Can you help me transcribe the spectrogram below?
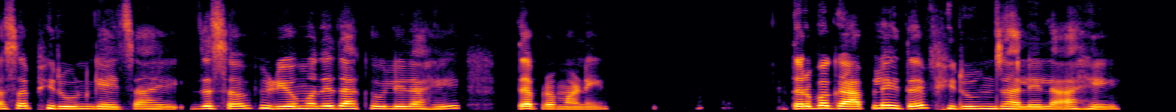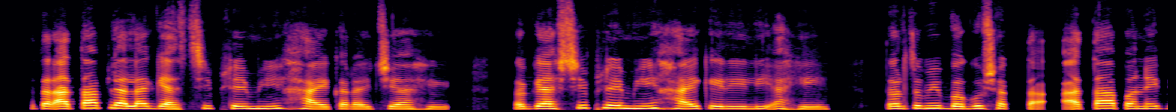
असं फिरवून घ्यायचं आहे. जसं व्हिडिओमध्ये दाखवलेलं आहे त्याप्रमाणे. तर बघा आपल्या इथे फिरून झालेलं आहे. तर आता आपल्याला गॅसची फ्लेम ही हाय करायची आहे. तर गॅसची फ्लेम ही हाय केलेली आहे. तर तुम्ही बघू शकता. आता आपण एक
